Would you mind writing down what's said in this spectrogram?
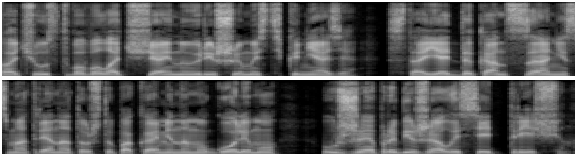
Почувствовал отчаянную решимость князя стоять до конца, несмотря на то, что по каменному голему уже пробежала сеть трещин.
